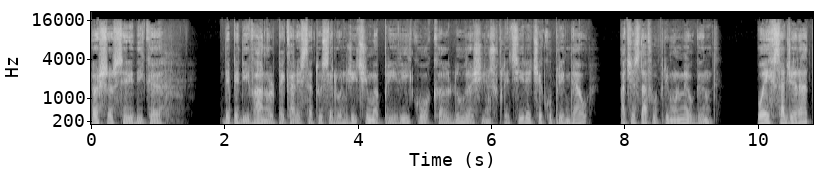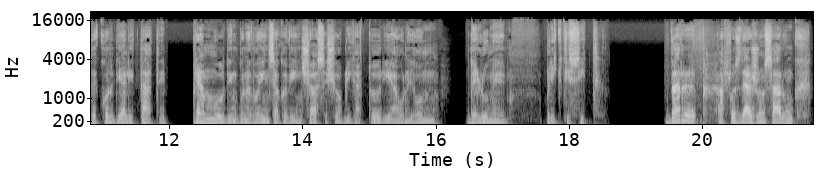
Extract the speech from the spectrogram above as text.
Usher se ridică de pe divanul pe care stătuse lungit și mă privi cu o căldură și însuflețire ce cuprindeau, acesta a fost primul meu gând, o exagerată cordialitate, prea mult din bunăvoința covincioasă și obligatorie a unui om de lume plictisit. Dar a fost de ajuns să arunc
